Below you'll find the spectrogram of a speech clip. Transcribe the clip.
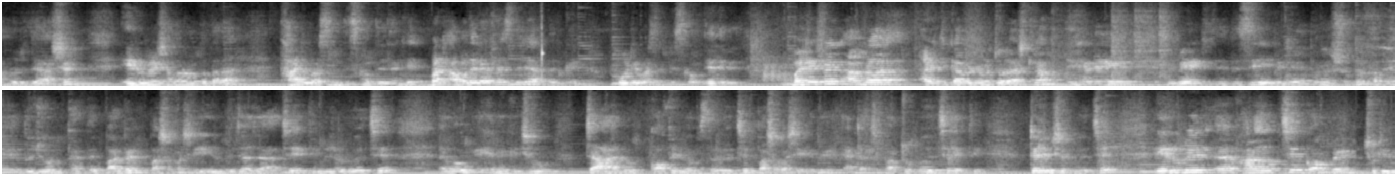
আপনি যদি আসেন, এই রুমে সাধারণত তারা থার্টি পার্সেন্ট ডিসকাউন্ট দিয়ে থাকে বাট আমাদের রেফারেন্স দিলে আপনাদেরকে ফোর্টি পার্সেন্ট ডিসকাউন্ট দিয়ে দেবে। মাই ডিয়ার ফ্রেন্ড আমরা আরেকটি কাপড় রুমে চলে আসলাম। এখানে একটি বেড দেখতেছি এই বেডে আপনারা সুন্দরভাবে দুজন থাকতে পারবেন। পাশাপাশি এই যা যা আছে, একটি মিরর রয়েছে এবং এখানে কিছু চা এবং কফির ব্যবস্থা রয়েছে। পাশাপাশি এখানে অ্যাটাচ বাথরুম রয়েছে, একটি টেলিভিশন রয়েছে। এই রুমের ভাড়া হচ্ছে গভর্নমেন্ট ছুটির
